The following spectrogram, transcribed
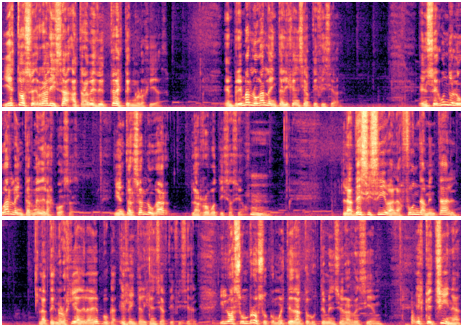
Y esto se realiza a través de tres tecnologías. En primer lugar, la inteligencia artificial. En segundo lugar, la Internet de las Cosas. Y en tercer lugar, la robotización. Hmm. La decisiva, la fundamental, la tecnología de la época es la inteligencia artificial. Y lo asombroso, como este dato que usted menciona recién, es que China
